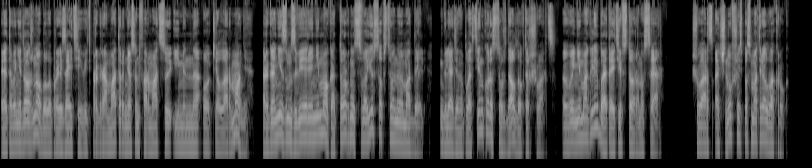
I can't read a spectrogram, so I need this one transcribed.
Этого не должно было произойти, ведь программатор нес информацию именно о Келармоне. Организм зверя не мог отторгнуть свою собственную модель, Глядя на пластинку, рассуждал доктор Шварц. «Вы не могли бы отойти в сторону, сэр?» Шварц, очнувшись, посмотрел вокруг.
